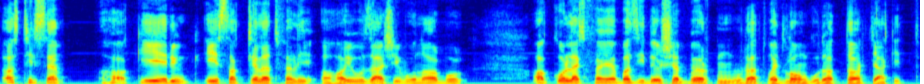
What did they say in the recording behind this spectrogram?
Azt hiszem, ha kiérünk észak-kelet felé a hajózási vonalból, akkor legfeljebb az idősebb Burton urat vagy Long urat tartják itt.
